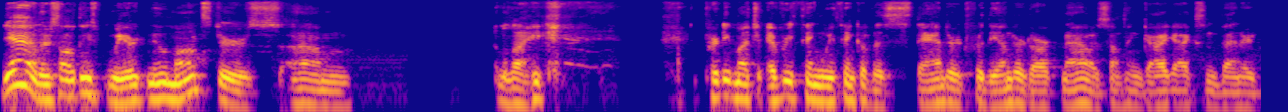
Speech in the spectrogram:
yeah, there's all these weird new monsters. Um, like pretty much everything we think of as standard for the Underdark now is something Gygax invented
